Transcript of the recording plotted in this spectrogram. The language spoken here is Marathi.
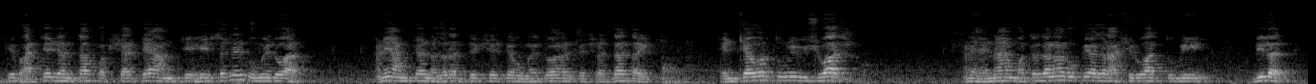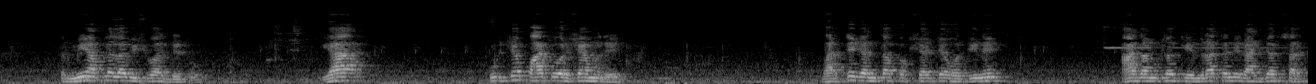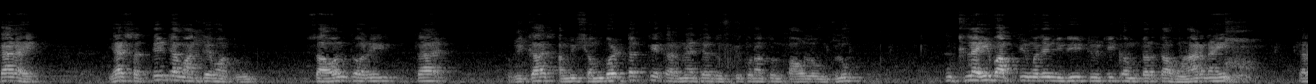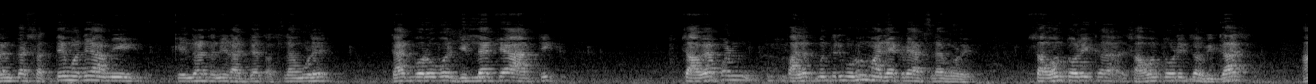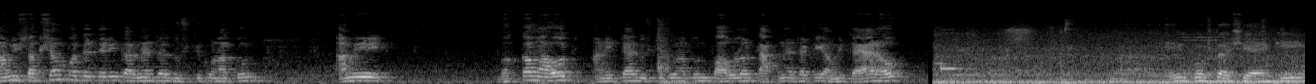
की भारतीय जनता पक्षाचे आमचे हे सगळेच उमेदवार आणि आमच्या नगराध्यक्षाच्या उमेदवारांच्या श्रद्धाताई यांच्यावर तुम्ही विश्वास आणि ह्यांना मतदानारूपी अगर आशीर्वाद तुम्ही दिलात तर मी आपल्याला विश्वास देतो. या पुढच्या पाच वर्षामध्ये भारतीय जनता पक्षाच्या वतीने आज आमचं केंद्रात आणि राज्यात सरकार आहे या सत्तेच्या माध्यमातून सावंतवाडीचा विकास आम्ही शंभर टक्के करण्याच्या दृष्टिकोनातून पावलं उचलू. कुठल्याही बाबतीमध्ये निधीची कमतरता होणार नाही कारण का सत्तेमध्ये आम्ही केंद्रात आणि राज्यात असल्यामुळे त्याचबरोबर जिल्ह्याच्या आर्थिक चाव्या पण पालकमंत्री म्हणून माझ्याकडे असल्यामुळे सावंतवाडी सावंतवाडीचा विकास हा आम्ही सक्षम पद्धतीने करण्याच्या दृष्टिकोनातून आम्ही भक्कम आहोत आणि त्या दृष्टिकोनातून पावलं टाकण्यासाठी आम्ही तयार आहोत. एक गोष्ट अशी आहे की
